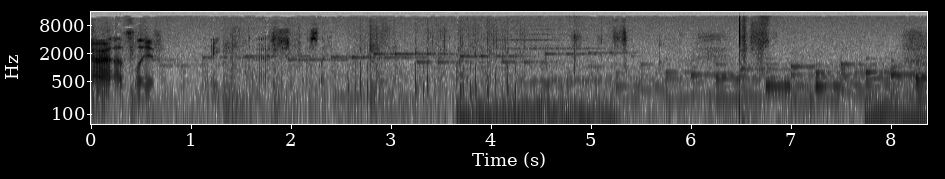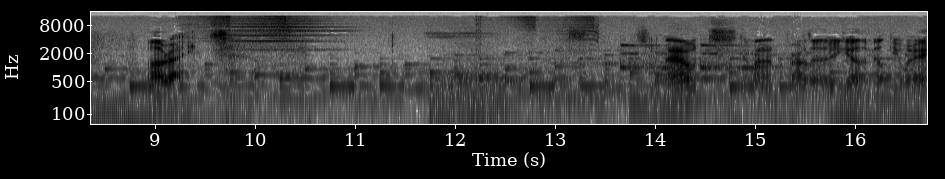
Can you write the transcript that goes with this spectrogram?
Alright, let's leave. Alright. Zoom out. Come on, farther. There you go, the Milky Way.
